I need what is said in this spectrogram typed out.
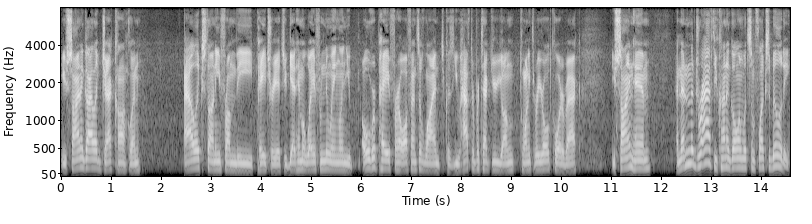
You sign a guy like Jack Conklin, Alex Stunney from the Patriots. You get him away from New England. You overpay for offensive line because you have to protect your young 23 year old quarterback. You sign him. And then in the draft, you kind of go in with some flexibility.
